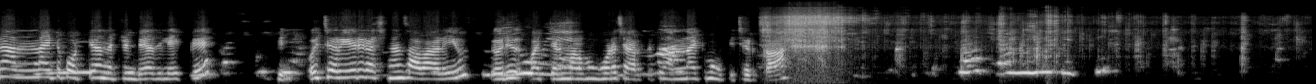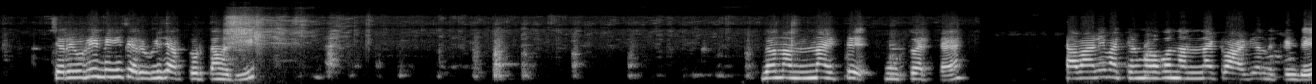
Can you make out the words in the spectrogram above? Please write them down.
നന്നായിട്ട് പൊട്ടി വന്നിട്ടുണ്ട് അതിലേക്ക്. ഒരു ചെറിയൊരു കഷ്ണം സവാളയും ഒരു വറ്റൽമുളകും കൂടെ ചേർത്തിട്ട് നന്നായിട്ട് മൂപ്പിച്ചെടുക്ക. ചെറിയുള്ളി ഉണ്ടെങ്കിൽ ചെറിയുള്ളി ചേർത്ത് കൊടുത്താൽ മതി. ഇത് നന്നായിട്ട് മൂത്ത് വരട്ടെ. സവാളയും വറ്റൽമുളകും നന്നായിട്ട് വാടി വന്നിട്ടുണ്ട്.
